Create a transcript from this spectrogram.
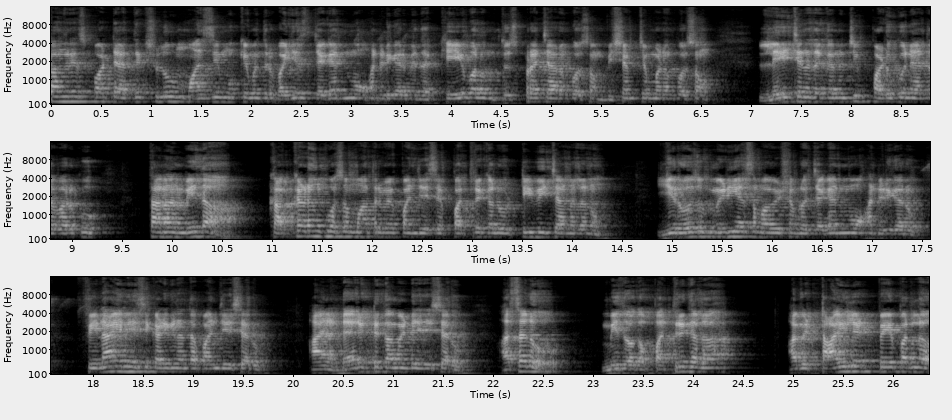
కాంగ్రెస్ పార్టీ అధ్యక్షులు మాజీ ముఖ్యమంత్రి వైఎస్ జగన్మోహన్ రెడ్డి గారి మీద కేవలం దుష్ప్రచారం కోసం విషం చిమ్మడం కోసం లేచిన దగ్గర నుంచి పడుకునేంత వరకు తన మీద కక్కడం కోసం మాత్రమే పనిచేసే పత్రికలు టీవీ ఛానళ్ళను ఈరోజు మీడియా సమావేశంలో జగన్మోహన్ రెడ్డి గారు ఫినాయిల్ వేసి కడిగినంత పనిచేశారు ఆయన డైరెక్ట్ కామెంట్ చేశారు. అసలు మీది ఒక పత్రికల అవి టాయిలెట్ పేపర్లో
